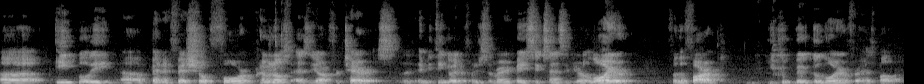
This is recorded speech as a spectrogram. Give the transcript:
uh, equally uh, beneficial for criminals as they are for terrorists. If you think about it from just a very basic sense, if you're a lawyer for the FARC, you could be a good lawyer for Hezbollah,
